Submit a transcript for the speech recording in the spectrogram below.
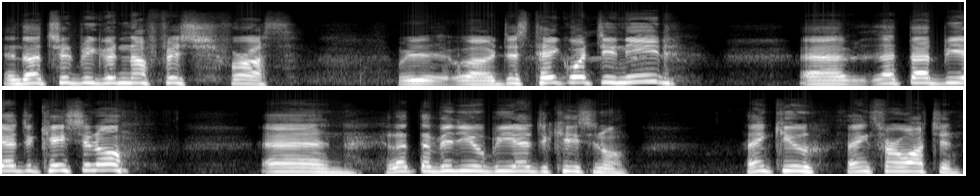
And that should be good enough fish for us. We uh, just take what you need, uh, let that be educational, and let the video be educational. Thank you. Thanks for watching.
